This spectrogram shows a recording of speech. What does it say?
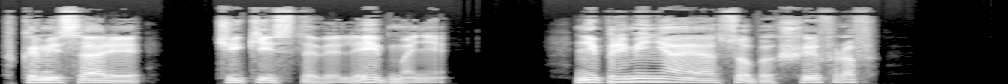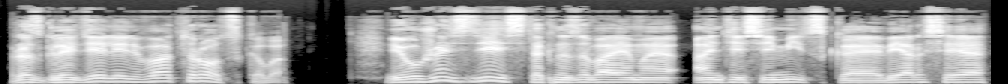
В комиссаре Чекистове Лейбмане, не применяя особых шифров, разглядели Льва Троцкого, и уже здесь так называемая антисемитская версия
